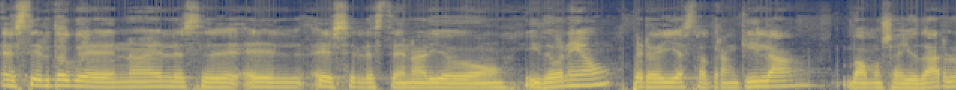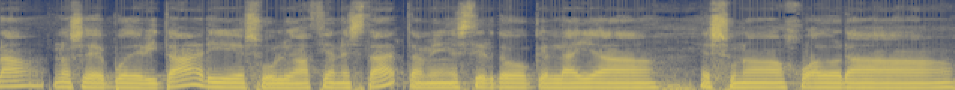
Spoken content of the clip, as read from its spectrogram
Es cierto que no él es, él es el escenario idóneo, pero ella está tranquila, vamos a ayudarla, no se puede evitar y es su obligación estar. También es cierto que Laia es una jugadora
